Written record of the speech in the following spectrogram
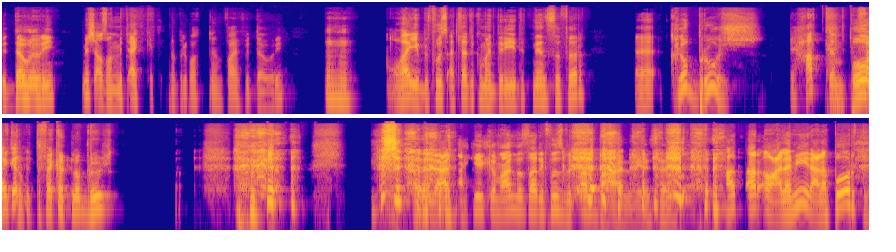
بالدوري. مش أظن متأكد إنه بال bottom five بالدوري. وهي بيفوز أتلتيكو مدريد 2-0 آه كلوب بروج بيحطم بورتو فاكر أنت فاكر كلوب بروج؟ أنا اللي قاعد أحكي لكم عنه صار يفوز بالأربعة حط ارقه على مين؟ على بورتو.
